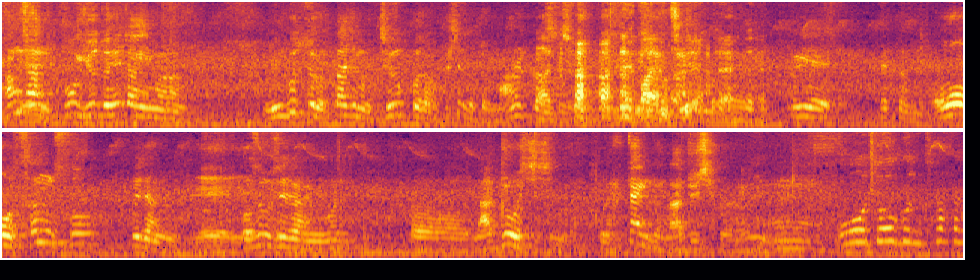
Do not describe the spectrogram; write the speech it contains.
광산구 유도회장이면 인구수로 따지면 정읍보다 훨씬 더 좀 많을 것 같습니다. 많지. 네. 그게 했던 오성수 회장님, 예, 예. 오성수 회장님은 어, 나주오 씨십니다. 우리 학장님도 나주시고요. 오 도군 차선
